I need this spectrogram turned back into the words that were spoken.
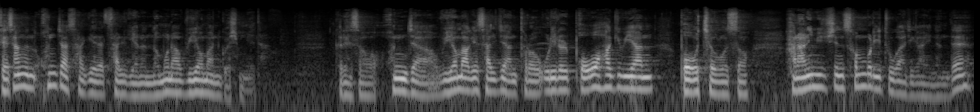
세상은 혼자 살기에는 너무나 위험한 것입니다. 그래서 혼자 위험하게 살지 않도록 우리를 보호하기 위한 보호책으로서 하나님이 주신 선물이 두 가지가 있는데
